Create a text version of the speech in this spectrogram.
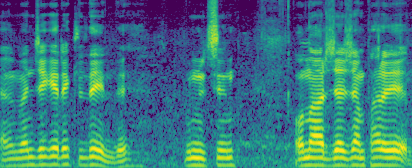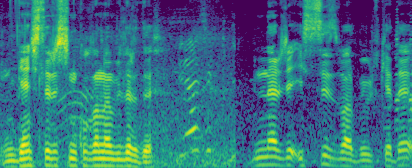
Yani bence gerekli değildi. Bunun için onu harcayacağım parayı gençler için kullanabilirdi. Binlerce işsiz var bu ülkede.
